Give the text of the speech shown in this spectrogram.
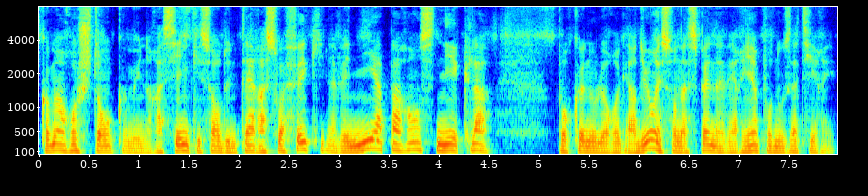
comme un rocheton, comme une racine qui sort d'une terre assoiffée, qui n'avait ni apparence ni éclat pour que nous le regardions, et son aspect n'avait rien pour nous attirer.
